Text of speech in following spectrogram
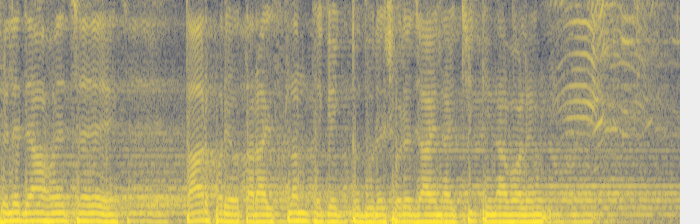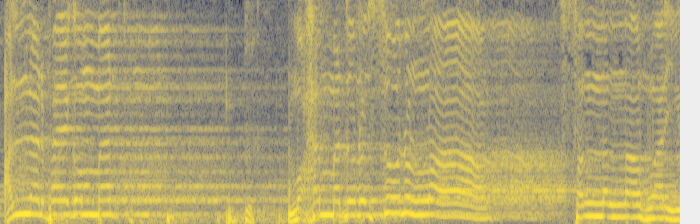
ফেলে দেওয়া হয়েছে, তারপরেও তারা ইসলাম থেকে একটু দূরে সরে যায় নাই, ঠিক কিনা বলেন? আল্লাহর পায়গম্বর মোহাম্মদ রসুল্লাহ সাল্লাল্লাহু আলাইহি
